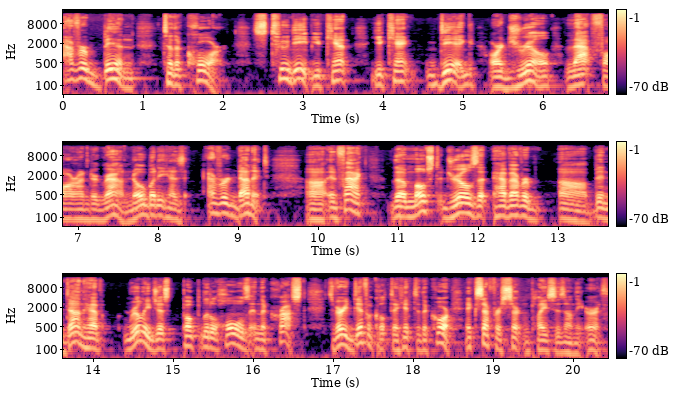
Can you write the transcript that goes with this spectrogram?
ever been to the core. It's too deep. You can't you can't dig or drill that far underground. Nobody has ever done it. Uh, in fact, the most drills that have ever uh, been done have really just poked little holes in the crust. It's very difficult to hit to the core, except for certain places on the earth.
